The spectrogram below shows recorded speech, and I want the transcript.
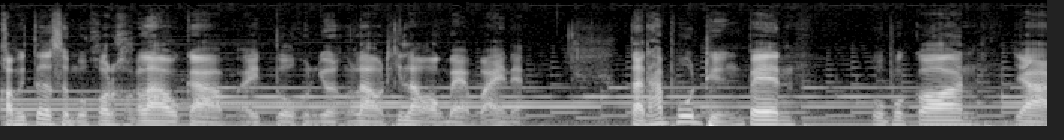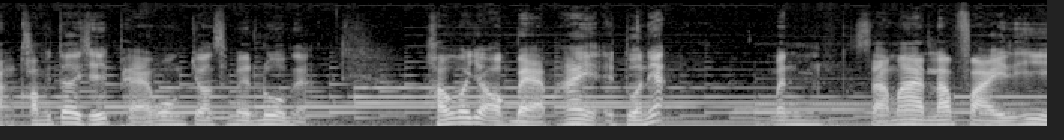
คอมพิวเตอร์ส่วนบุคคลของเรากับไอตัวหุ่นยนต์ของเราที่เราออกแบบไว้เนี่ย แต่ถ้าพูดถึงเป็นอุปกรณ์อย่างคอมพิวเตอร์ชนิดแผงวงจรสำเร็จรูปเนี่ยเขาก็จะออกแบบให้ไอตัวเนี้ยมันสามารถรับไฟที่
